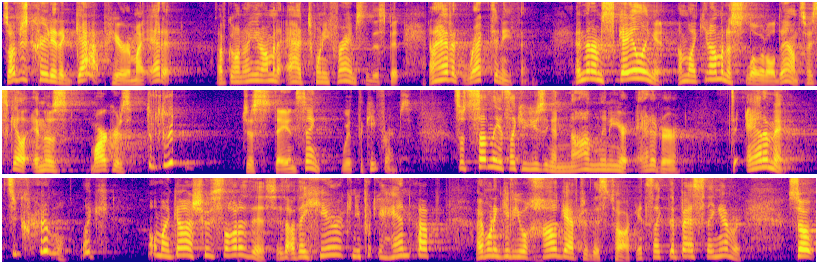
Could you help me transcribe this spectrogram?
So I've just created a gap here in my edit. I've gone, oh, you know, I'm going to add 20 frames to this bit, and I haven't wrecked anything. And then I'm scaling it. I'm like, you know, I'm going to slow it all down. So I scale it, and those markers just stay in sync with the keyframes. So suddenly it's like you're using a nonlinear editor to animate. It's incredible. Like, oh my gosh, who thought of this? Are they here? Can you put your hand up? I want to give you a hug after this talk. It's like the best thing ever. So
